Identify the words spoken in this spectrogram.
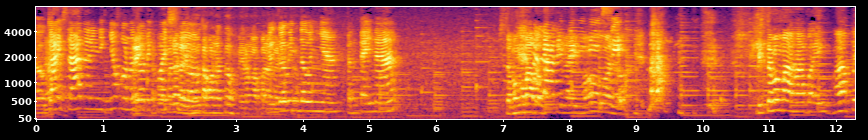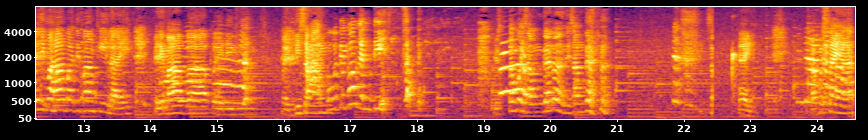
So guys ha, narinig nyo kung ano Ay, daw request nyo. nalimutan ko na to. Meron nga pala Gagawin daw niya. Pantay na. Gusto mo umabot Wala ng rin kilay mo? Ano? Gusto mo mahaba, yung, ma, pwede mahaba di ba ang kilay? Pwede mahaba, pwede may design. Buti mo, gandito. Gusto mo isang ganon, isang ganon. Okay, Tapos na yan.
